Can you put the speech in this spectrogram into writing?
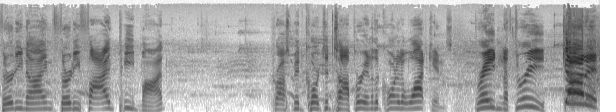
39 35 Piedmont. Cross midcourt to Topper, into the corner to Watkins. Braden, a three. Got it!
